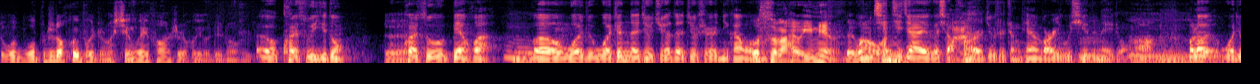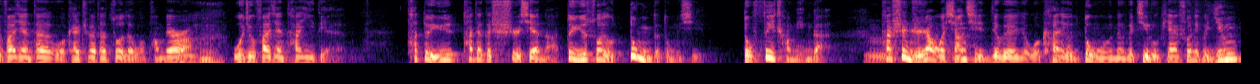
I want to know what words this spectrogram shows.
我我不知道会不会这种行为方式会有这种呃，快速移动，对快速变换，呃，我我真的就觉得就是你看我我死了还有一命，对吧？我们亲戚家有个小孩儿，就是整天玩游戏的那种啊。后来我就发现他，我开车，他坐在我旁边啊，我就发现他一点，他对于他这个视线呢，对于所有动的东西都非常敏感。他甚至让我想起这个，我看有动物那个纪录片说那个鹰，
